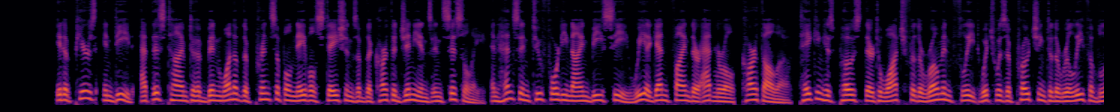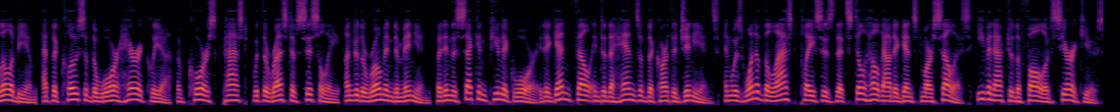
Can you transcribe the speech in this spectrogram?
It appears, indeed, at this time to have been one of the principal naval stations of the Carthaginians in Sicily, and hence in 249 BC we again find their admiral, Carthalo, taking his post there to watch for the Roman fleet which was approaching to the relief of Lilybaeum. At the close of the war Heraclea, of course, passed, with the rest of Sicily, under the Roman dominion, but in the Second Punic War it again fell into the hands of the Carthaginians, and was one of the last places that still held out against Marcellus, even after the fall of Syracuse.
